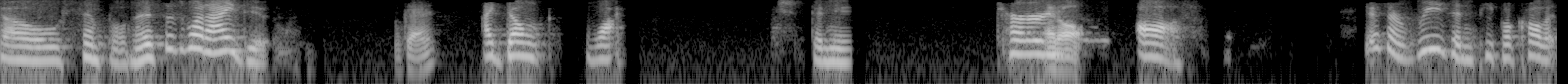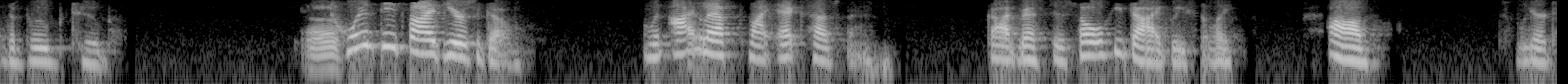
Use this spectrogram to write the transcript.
so simple. This is what I do. Okay. I don't watch the news. Turn At all. off. There's a reason people call it the boob tube. Uh, 25 years ago, when I left my ex-husband, God rest his soul, he died recently. Um, it's weird.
